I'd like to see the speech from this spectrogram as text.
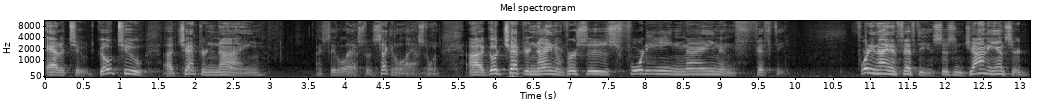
attitude. Go to uh, chapter 9 I say the last one, second to last one. Uh, go to chapter 9 and verses 49 and 50. 49 and 50, it says, And John answered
